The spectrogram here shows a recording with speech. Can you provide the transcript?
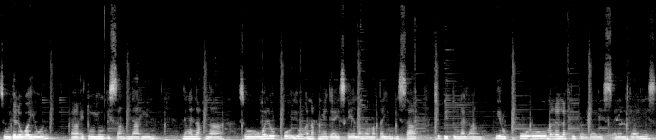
So, dalawa yun. Ah, ito yung isang inahin, nanganak na. So, walo po yung anak niya guys, kaya lang namatay yung isa. So, pito na lang. Pero puro malalaki po guys. Ayan guys.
